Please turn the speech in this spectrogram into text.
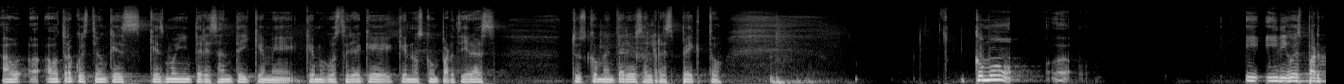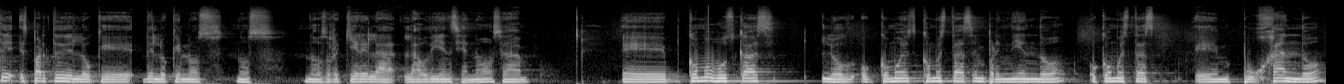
a, otra cuestión que es, que es muy interesante y que me, me gustaría que, nos compartieras tus comentarios al respecto. ¿Cómo... Y, digo, es parte, es parte de lo que, de lo que nos, nos, requiere la, audiencia, ¿no? O sea, eh, ¿cómo buscas lo, o cómo, es, cómo estás emprendiendo o cómo estás empujando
